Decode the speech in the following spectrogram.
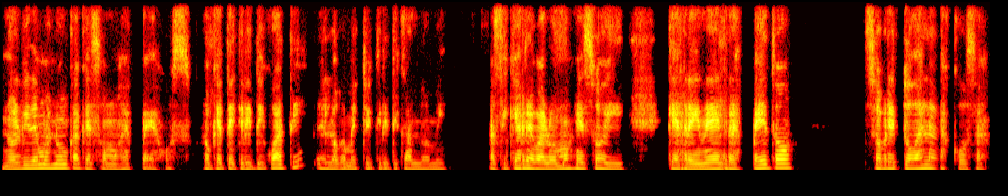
no olvidemos nunca que somos espejos. Lo que te critico a ti es lo que me estoy criticando a mí. Así que revaluemos eso y que reine el respeto sobre todas las cosas.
